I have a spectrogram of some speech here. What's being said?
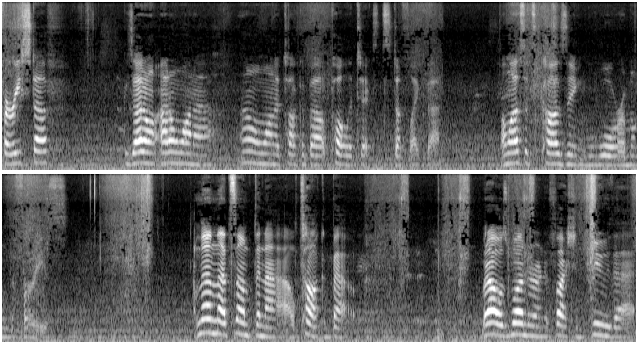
furry stuff. Because I don't, I don't want to, I don't want to talk about politics and stuff like that. Unless it's causing war among the furries then that's something I'll talk about. But I was wondering if I should do that.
